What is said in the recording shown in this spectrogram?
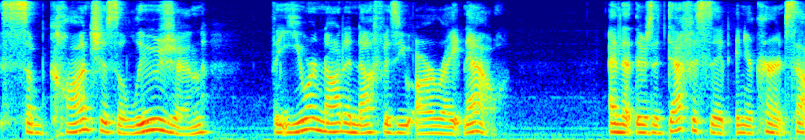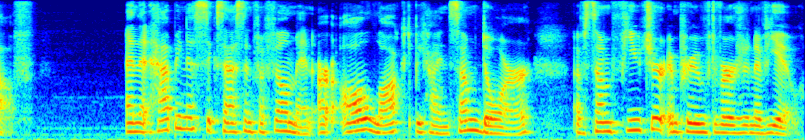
subconscious illusion that you are not enough as you are right now, and that there's a deficit in your current self, and that happiness, success, and fulfillment are all locked behind some door of some future improved version of you.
